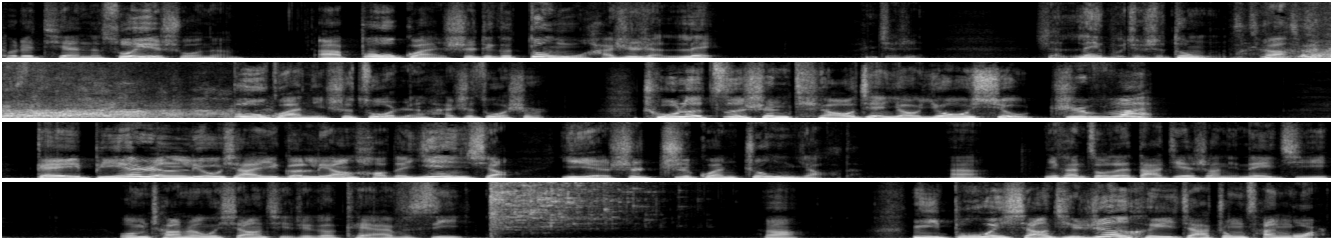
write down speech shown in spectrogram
我的天哪！所以说呢，啊，不管是这个动物还是人类，就是人类不就是动物是吧？不管你是做人还是做事儿，除了自身条件要优秀之外，给别人留下一个良好的印象也是至关重要的，啊！你看，走在大街上，你内急，我们常常会想起这个 KFC，啊，你不会想起任何一家中餐馆，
